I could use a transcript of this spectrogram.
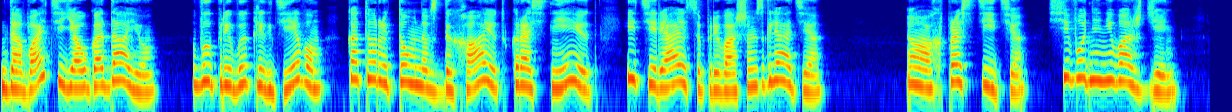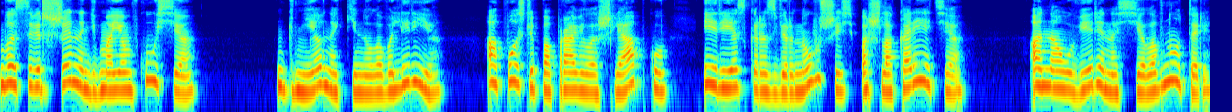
«Давайте я угадаю. Вы привыкли к девам, которые томно вздыхают, краснеют и теряются при вашем взгляде. Ах, простите, сегодня не ваш день. Вы совершенно не в моем вкусе». Гневно кинула Валерия, а после поправила шляпку и, резко развернувшись, пошла к карете. Она уверенно села внутрь.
